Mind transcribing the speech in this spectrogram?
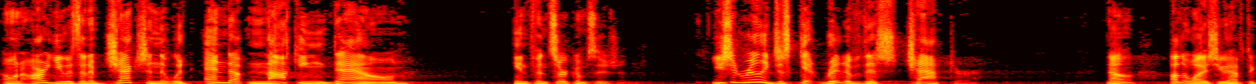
I want to argue, is an objection that would end up knocking down infant circumcision. You should really just get rid of this chapter. Now, otherwise, you have to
